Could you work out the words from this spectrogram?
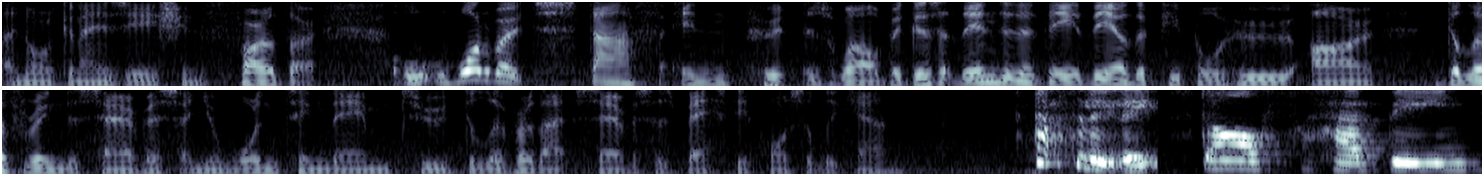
an organisation further. What about staff input as well? Because at the end of the day, they are the people who are delivering the service and you're wanting them to deliver that service as best they possibly can. Absolutely. Staff have been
